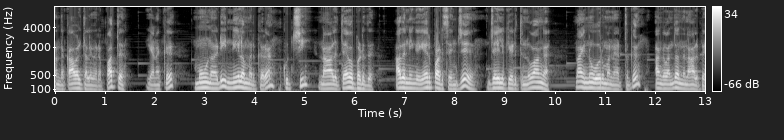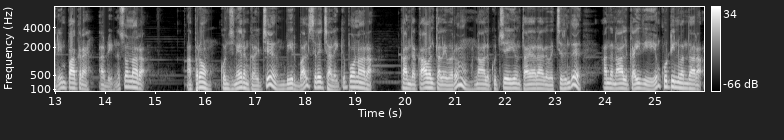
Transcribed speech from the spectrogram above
அந்த காவல் தலைவரை பார்த்து எனக்கு மூணு அடி நீளம் இருக்கிற குச்சி நாலு தேவைப்படுது. அதை நீங்கள் ஏற்பாடு செஞ்சு ஜெயிலுக்கு எடுத்துன்னு வாங்க. நான் இன்னும் ஒரு மணி நேரத்துக்கு அங்கே வந்து அந்த நாலு பேரையும் பார்க்குறேன் அப்படின்னு சொன்னாராம் அப்புறம் கொஞ்ச நேரம் கழித்து பீர்பால் சிறைச்சாலைக்கு போனாராம் அந்த காவல் தலைவரும் நாலு குச்சியையும் தயாராக வச்சிருந்து அந்த நாலு கைதியையும் கூட்டின்னு வந்தாராம்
